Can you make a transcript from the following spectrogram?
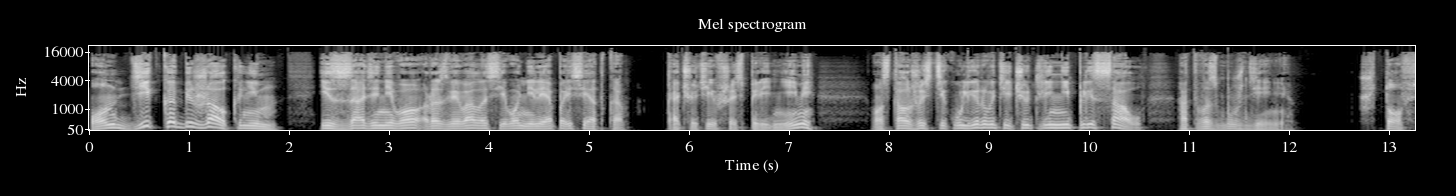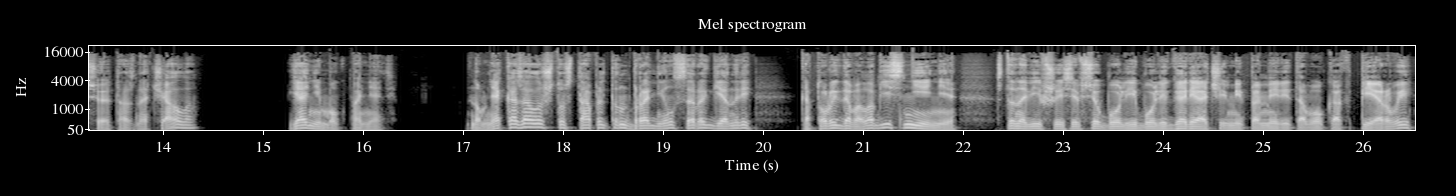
Он дико бежал к ним, и сзади него развивалась его нелепая сетка. Очутившись перед ними, он стал жестикулировать и чуть ли не плясал — от возбуждения. Что все это означало, я не мог понять. Но мне казалось, что Стаплтон бронил сэра Генри, который давал объяснения, становившиеся все более и более горячими по мере того, как первый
